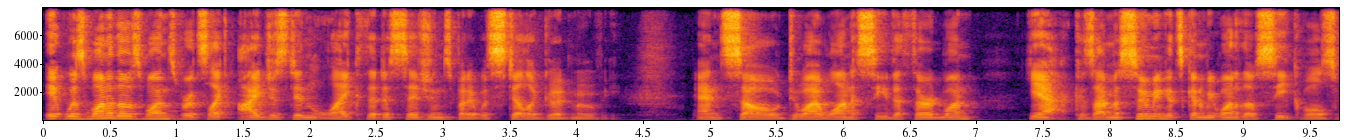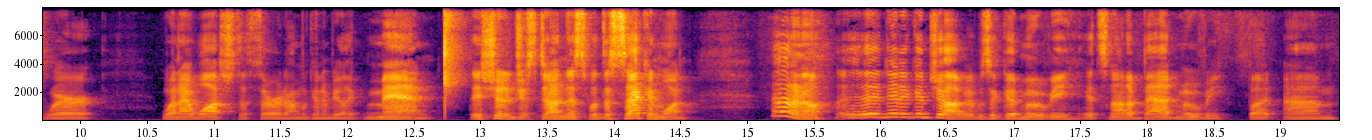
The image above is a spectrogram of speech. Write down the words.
It was one of those ones where it's like I just didn't like the decisions, but it was still a good movie. And so, do I want to see the third one? Yeah, because I'm assuming it's going to be one of those sequels where when I watch the third, I'm going to be like, man, they should have just done this with the second one. I don't know. They did a good job. It was a good movie. It's not a bad movie, but um,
